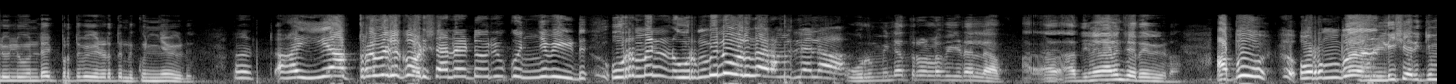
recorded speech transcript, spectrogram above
ലുലുവിന്റെ ഇപ്പുറത്ത് വീടെടുത്തുണ്ട് കുഞ്ഞ വീട്. അയ്യ അത്ര വലിയ കോടിശാനായിട്ട് ഒരു കുഞ്ഞു വീട്. ഉറുമ്പൻ ഉറുമ്പിന് പോലും കയറാൻ പറ്റില്ലല്ലോ ഉറുമ്പിന്റെ അത്ര ഉള്ള വീടല്ല. അതിനേക്കാളും ചെറിയ വീടാ. അപ്പൊ ഉറുമ്പ് പുള്ളി ശരിക്കും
